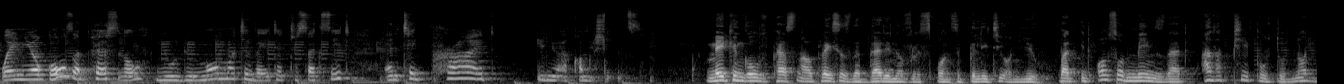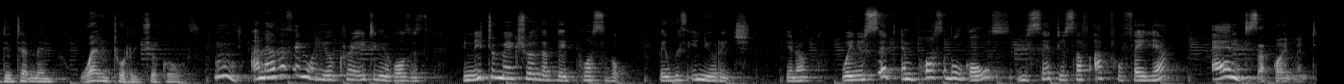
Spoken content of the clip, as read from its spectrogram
When your goals are personal, you will be more motivated to succeed and take pride in your accomplishments. Making goals personal places the burden of responsibility on you, but it also means that other people do not determine when to reach your goals. Hmm, Another thing when you're creating your goals is you need to make sure that they're possible, they're within your reach. You know, when you set impossible goals, you set yourself up for failure and disappointment.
